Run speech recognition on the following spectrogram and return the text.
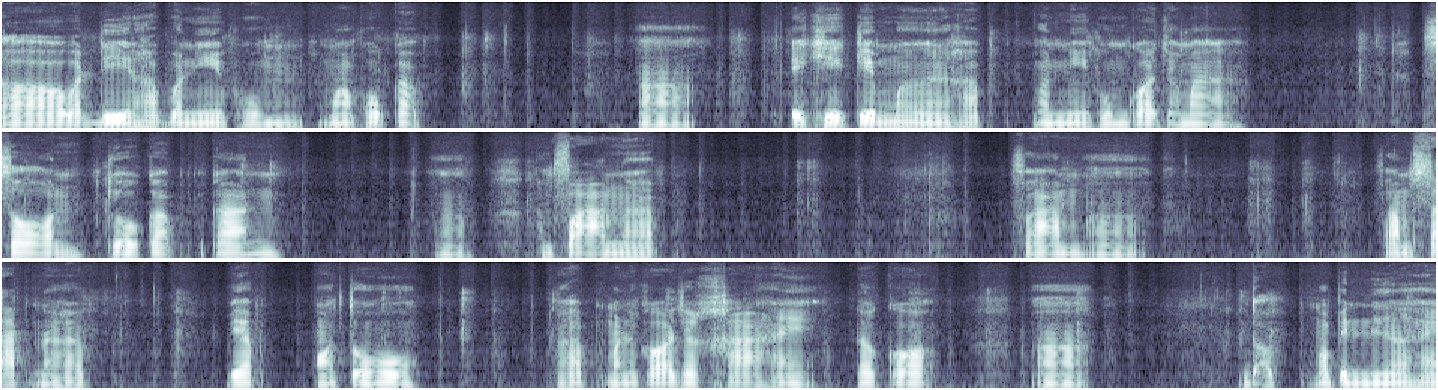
สวัสดีนะครับ วันนี้ผมมาพบกับอ่า AK Gamer นะครับ วันนี้ผมก็จะมา สอนเกี่ยวกับการอ่าทำฟาร์มนะครับ ฟาร์มอ่าฟาร์มสัตว์นะครับ แบบออโต้นะครับ มันก็จะฆ่าให้แล้วก็อ่าดรอปมาเป็นเนื้อให้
